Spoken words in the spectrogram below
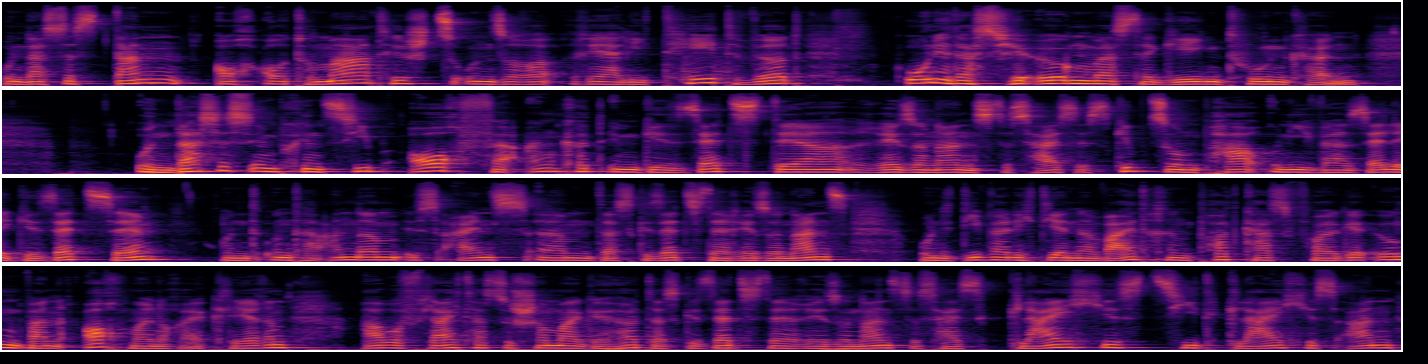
und dass es dann auch automatisch zu unserer Realität wird, ohne dass wir irgendwas dagegen tun können. Und das ist im Prinzip auch verankert im Gesetz der Resonanz. Das heißt, es gibt so ein paar universelle Gesetze und unter anderem ist eins ähm, das Gesetz der Resonanz und die werde ich dir in einer weiteren Podcast-Folge irgendwann auch mal noch erklären. Aber vielleicht hast du schon mal gehört, das Gesetz der Resonanz. Das heißt, Gleiches zieht Gleiches an.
